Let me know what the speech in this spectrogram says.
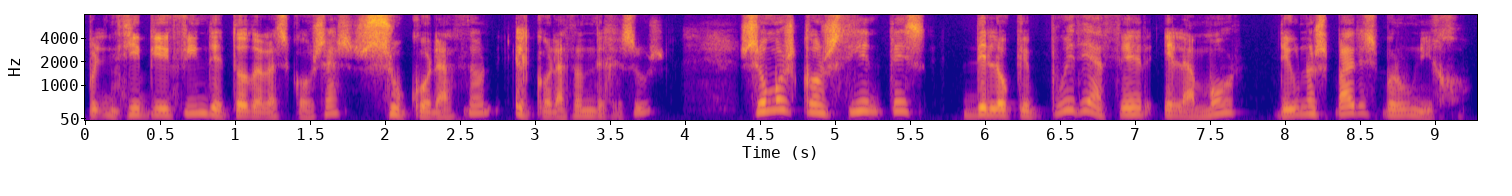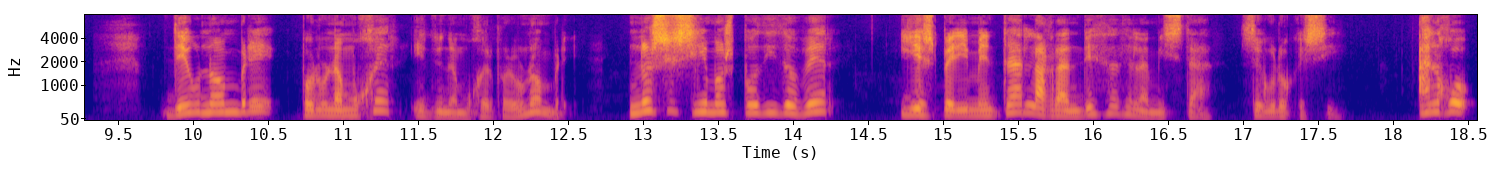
principio y fin de todas las cosas, su corazón, el corazón de Jesús. Somos conscientes de lo que puede hacer el amor de unos padres por un hijo, de un hombre por una mujer y de una mujer por un hombre. No sé si hemos podido ver y experimentar la grandeza de la amistad, seguro que sí. Algo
